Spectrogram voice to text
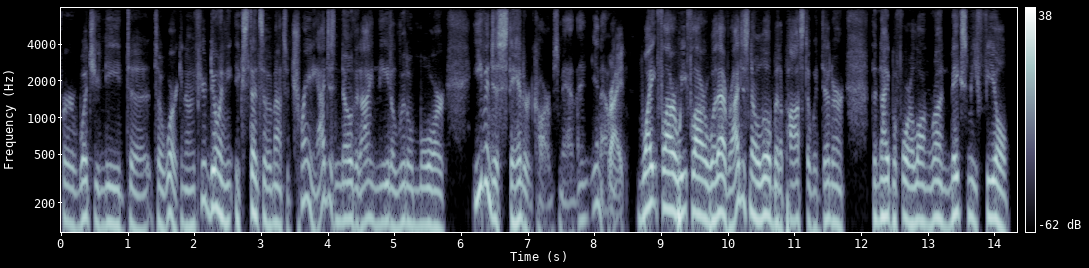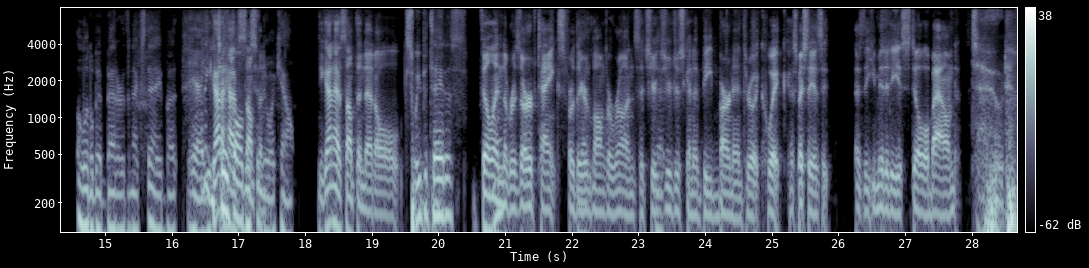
for what you need to to work. You know, if you're doing extensive amounts of training, I just know that I need a little more, even just standard carbs, man. And you know, right? White flour, wheat flour, whatever. I just know a little bit of pasta with dinner the night before a long run makes me feel a little bit better the next day. But yeah, you, you got to take all something. this into account. You got to have something that'll sweet potatoes fill in the reserve tanks for their yeah. longer runs. That you're, yeah. you're just going to be burning through it quick, especially as it as the humidity is still abound. Dude.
